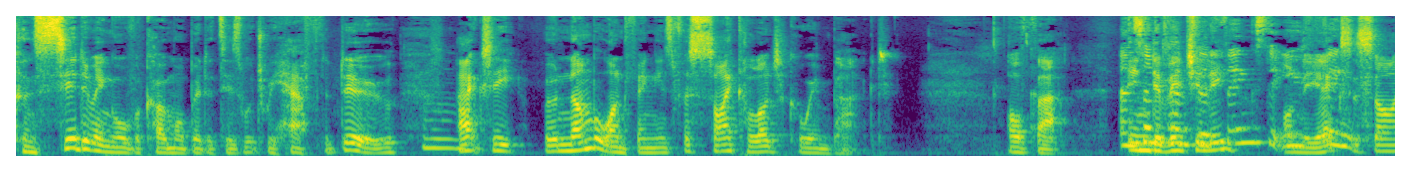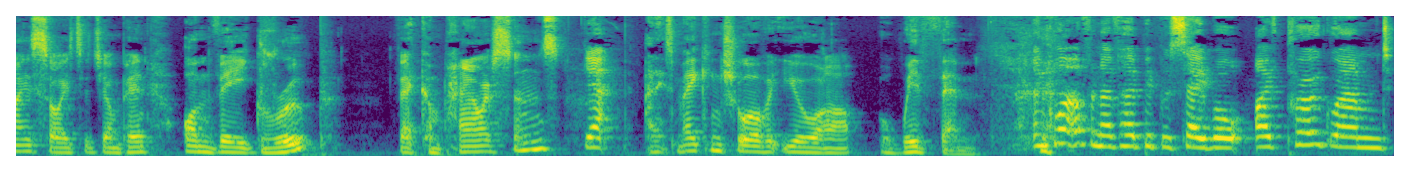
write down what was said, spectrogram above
considering all the comorbidities which we have to do, Mm. actually the number one thing is the psychological impact of that. And Individually, things that on the think- exercise, sorry to jump in, on the group, their comparisons, Yeah. and it's making sure that you are with them. And quite often I've heard people say, well, I've programmed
